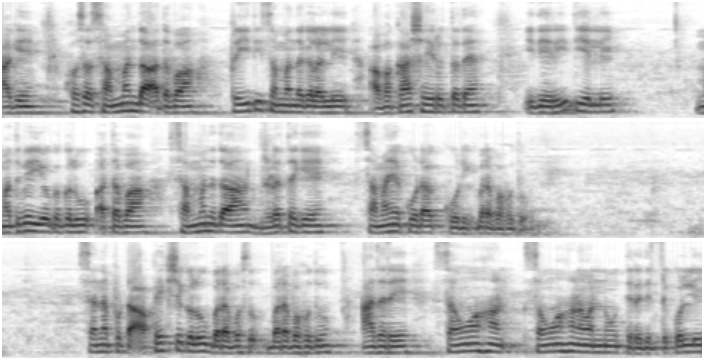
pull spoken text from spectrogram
ಹಾಗೆ ಹೊಸ ಸಂಬಂಧ ಅಥವಾ ಪ್ರೀತಿ ಸಂಬಂಧಗಳಲ್ಲಿ ಅವಕಾಶ ಇರುತ್ತದೆ. ಇದೇ ರೀತಿಯಲ್ಲಿ ಮದುವೆ ಯೋಗಗಳು ಅಥವಾ ಸಂಬಂಧದ ದೃಢತೆಗೆ ಸಮಯ ಕೂಡ ಕೂಡಿ ಬರಬಹುದು. ಸಣ್ಣ ಪುಟ್ಟ ಅಪೇಕ್ಷೆಗಳು ಬರಬಹುದು ಬರಬಹುದು. ಆದರೆ ಸಂವಹನ, ಸಂವಹನವನ್ನು ತೆರೆದಿಟ್ಟುಕೊಳ್ಳಿ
